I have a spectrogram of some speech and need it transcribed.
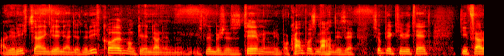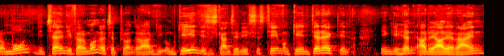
Also die Riechzellen gehen ja in diesen Riechkolben und gehen dann in das limbische System, in den Hippocampus, machen diese Subjektivität. Die, Pheromon, die Zellen, die Pheromonrezeptoren tragen, die umgehen dieses ganze Riechsystem und gehen direkt in, in Gehirnareale rein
